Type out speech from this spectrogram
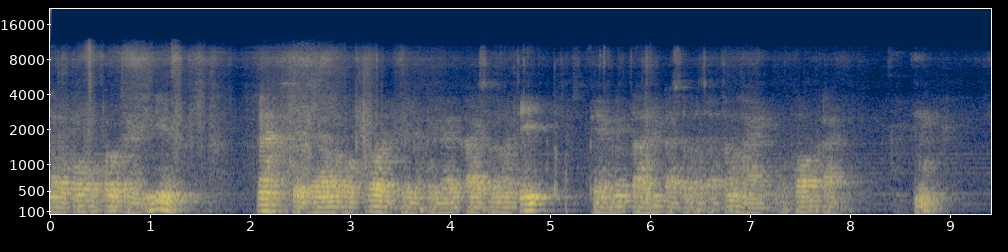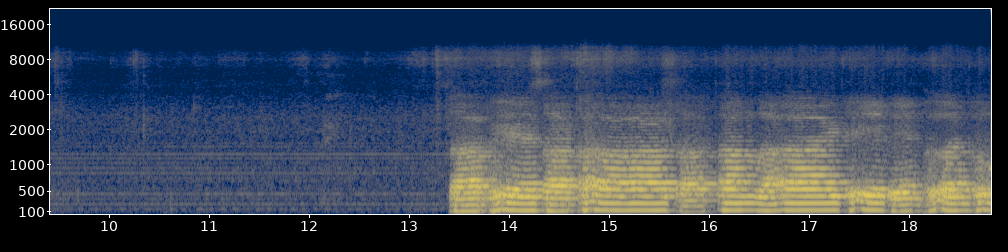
เราก็เข้าใจนิดนึง นะเสร็จแล้วเราก็ขยับขยายกายสมาธิแผ่เมตตาให้กับสรรพสัตว์ทั้งหลายพร้อมกันสัพเพสัตตาสัตว์ทั้งหลายที่เป็นเพื่อนทุ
